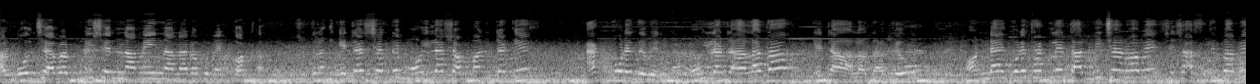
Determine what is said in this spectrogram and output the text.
আর বলছে আবার পুলিশের নামেই নানা রকমের কথা। সুতরাং এটার সাথে মহিলা সম্মানটাকে এক করে দেবেন না। মহিলাটা আলাদা এটা আলাদা। কেউ অন্যায় করে থাকলে তার বিচার হবে সে শাস্তি পাবে।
